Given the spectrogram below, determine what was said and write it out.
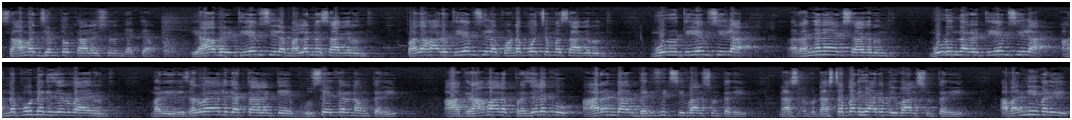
సామర్థ్యంతో కాళేశ్వరం కట్టాం. యాభై టీఎంసీల మల్లన్న సాగర్ ఉంది. పదహారు టీఎంసీల కొండపోచమ్మ సాగర్ ఉంది. మూడు టీఎంసీల రంగనాయక సాగర్ ఉంది. మూడున్నర టీఎంసీల అన్నపూర్ణ రిజర్వాయర్ ఉంది. మరి రిజర్వాయర్లు కట్టాలంటే భూసేకరణ ఉంటుంది. ఆ గ్రామాల ప్రజలకు ఆర్ అండ్ ఆర్ బెనిఫిట్స్ ఇవ్వాల్సి ఉంటుంది. నష్ట- నష్టపరిహారం ఇవ్వాల్సి ఉంటుంది. అవన్నీ మరి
